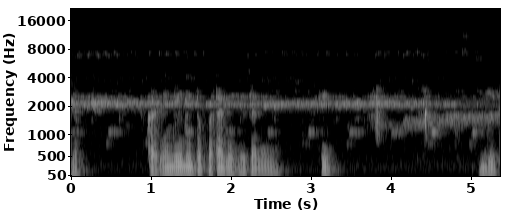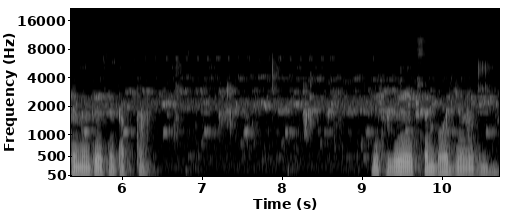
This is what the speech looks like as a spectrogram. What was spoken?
जब करेंगे नहीं तो पता कैसे चलेगा? कि जीतेंगे कैसे तब तक? इसलिए एक्शन बहुत ज़रूरी है।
